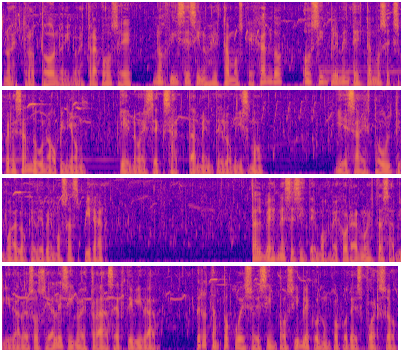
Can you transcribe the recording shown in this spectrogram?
nuestro tono y nuestra pose nos dice si nos estamos quejando o simplemente estamos expresando una opinión, que no es exactamente lo mismo. Y es a esto último a lo que debemos aspirar. Tal vez necesitemos mejorar nuestras habilidades sociales y nuestra asertividad, pero tampoco eso es imposible con un poco de esfuerzo.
